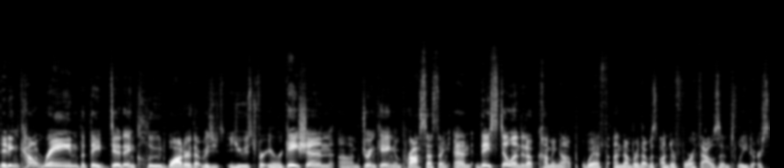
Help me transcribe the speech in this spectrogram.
They didn't count rain, but they did include water that was used for irrigation, um, drinking, and processing. And they still ended up coming up with a number that was under 4,000 liters.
